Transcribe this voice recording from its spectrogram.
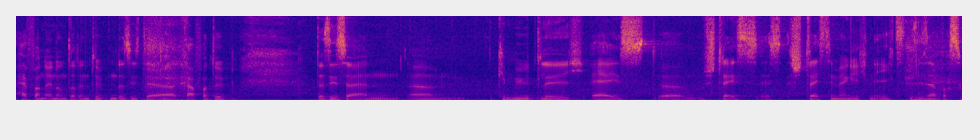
Heffernan unter den Typen, das ist der Kaffertyp. Das ist ein ähm, gemütlich, er ist ähm, Stress, es stresst ihm eigentlich nichts. Das ist einfach so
